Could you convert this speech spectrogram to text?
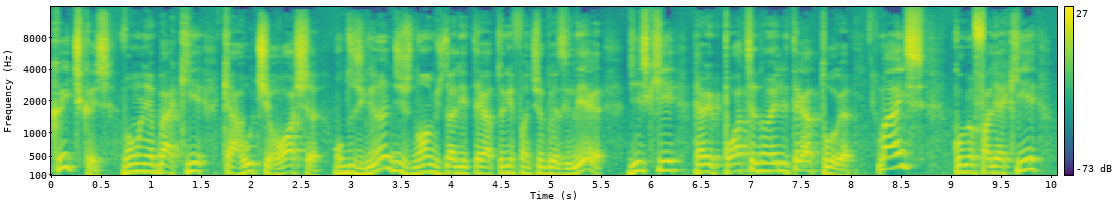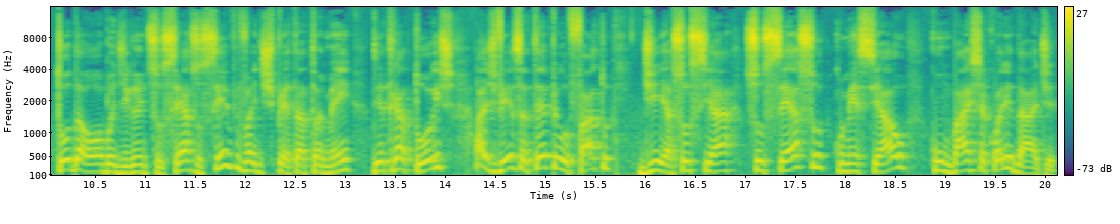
críticas. Vamos lembrar aqui que a Ruth Rocha, um dos grandes nomes da literatura infantil brasileira, diz que Harry Potter não é literatura. Mas, como eu falei aqui, toda obra de grande sucesso sempre vai despertar também detratores, às vezes até pelo fato de associar sucesso comercial com baixa qualidade.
